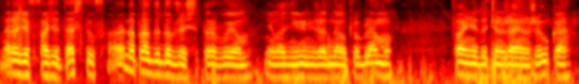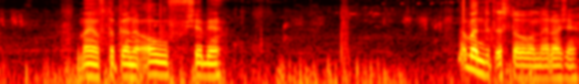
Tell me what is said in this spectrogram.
Na razie w fazie testów, ale naprawdę dobrze się sprawują. Nie ma z nimi żadnego problemu. Fajnie dociążają żyłkę. Mają wtopiony ołów w siebie. No będę testował na razie.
